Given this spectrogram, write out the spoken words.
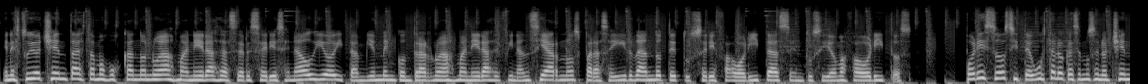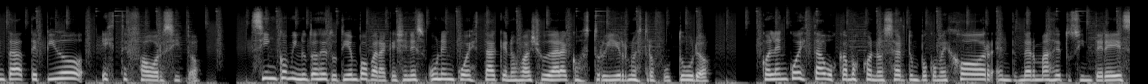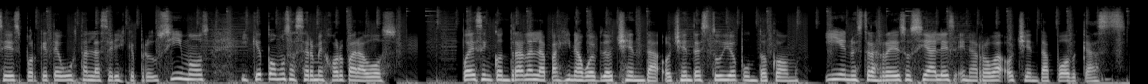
En Estudio 80 estamos buscando nuevas maneras de hacer series en audio y también de encontrar nuevas maneras de financiarnos para seguir dándote tus series favoritas en tus idiomas favoritos. Por eso, si te gusta lo que hacemos en 80, te pido este favorcito. 5 minutos de tu tiempo para que llenes una encuesta que nos va a ayudar a construir nuestro futuro. Con la encuesta buscamos conocerte un poco mejor, entender más de tus intereses, por qué te gustan las series que producimos y qué podemos hacer mejor para vos. Puedes encontrarla en la página web de 80, 80estudio.com y en nuestras redes sociales en arroba 80podcasts.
